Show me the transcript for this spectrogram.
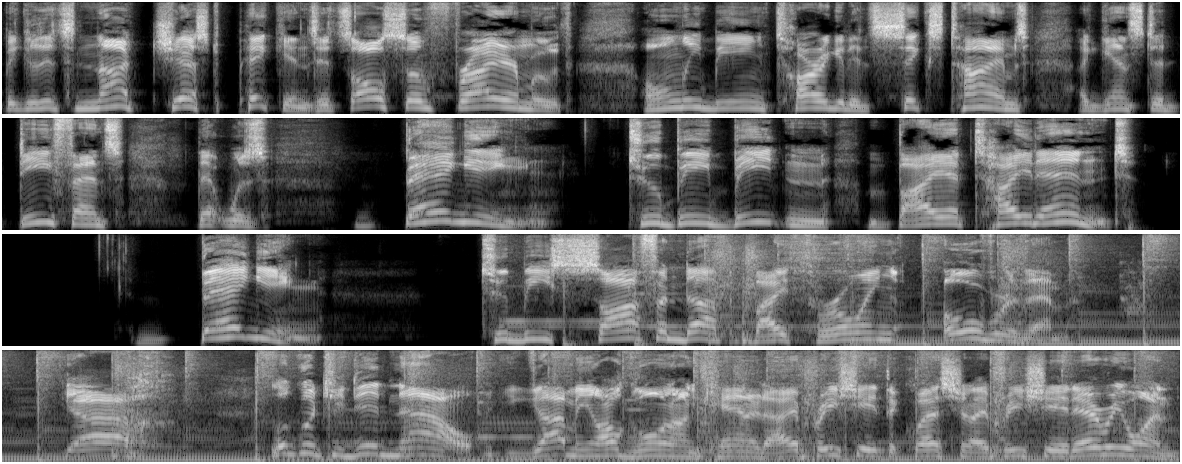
because it's not just Pickens, it's also Freiermuth only being targeted six times against a defense that was begging to be beaten by a tight end. Begging to be softened up by throwing over them. Ah, look what you did now. You got me all going on Canada. I appreciate the question. I appreciate everyone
